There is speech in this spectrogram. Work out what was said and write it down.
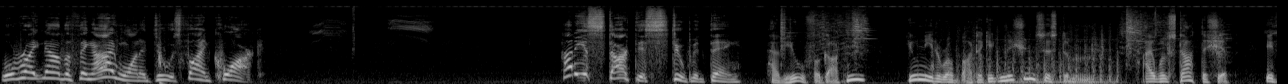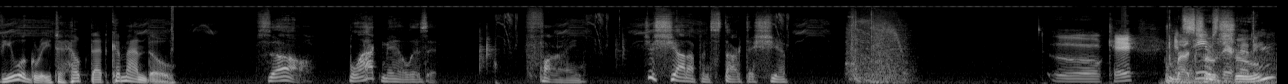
Well, right now, the thing I want to do is find Qwark. How do you start this stupid thing? Have you forgotten? You need a robotic ignition system. I will start the ship if you agree to help that commando. So, blackmail is it? Fine. Just shut up and start the ship. Okay. It Back so seems they're having... soon?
